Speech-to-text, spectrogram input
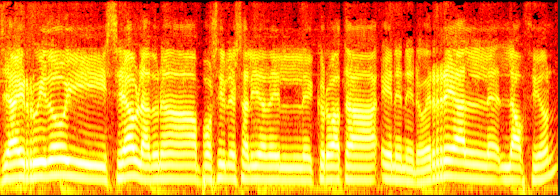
Ya hay ruido y se habla de una posible salida del croata en enero. ¿Es real la opción?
